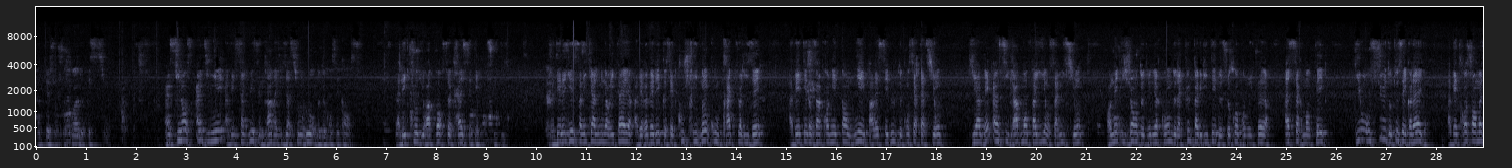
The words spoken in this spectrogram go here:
comptait sur ce point de précision. Un silence indigné avait salué cette grave accusation lourde de conséquences. La lecture du rapport secret s'était poursuivie. Le délégué syndical minoritaire avait révélé que cette coucherie non contractualisée avait été dans un premier temps niée par la cellule de concertation qui avait ainsi gravement failli en sa mission en négligeant de tenir compte de la culpabilité de ce copropriétaire assermenté qui, au sud de tous ses collègues, avait transformé,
